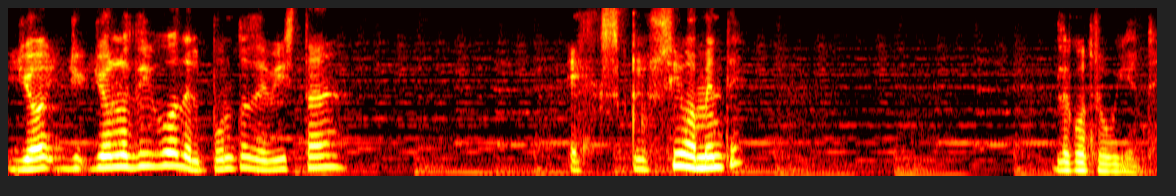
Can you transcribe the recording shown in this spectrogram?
Yo, yo, yo lo digo del punto de vista exclusivamente del contribuyente.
